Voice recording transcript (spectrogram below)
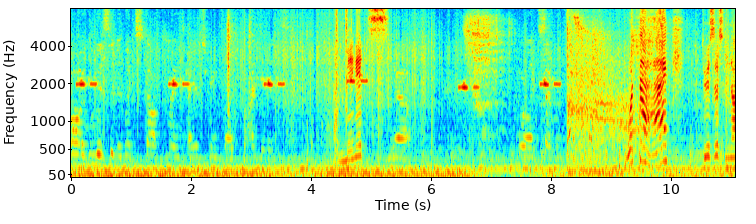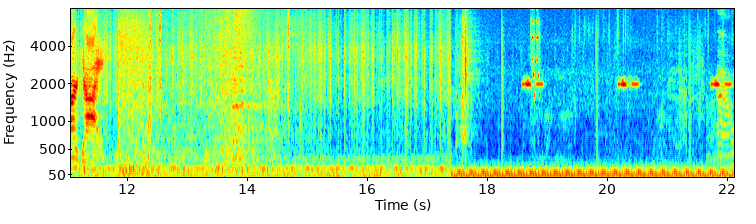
Oh, you missed it. It like stopped my entire screen for like five minutes. Minutes? Yeah. What the heck? It's just another guy. Ow.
